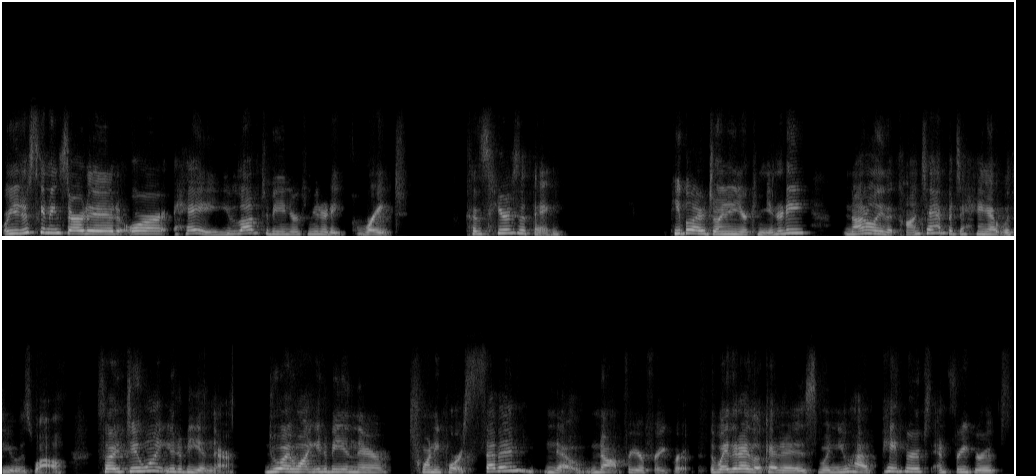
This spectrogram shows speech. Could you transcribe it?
Or you're just getting started or hey you love to be in your community. Great. Because here's the thing. People are joining your community not only the content but to hang out with you as well. So i do want you to be in there. Do i want you to be in there 24 7 no not for your free group. The way that i look at it is when you have paid groups and free groups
